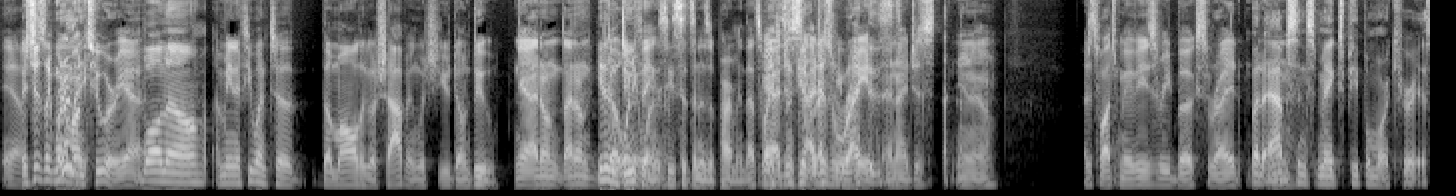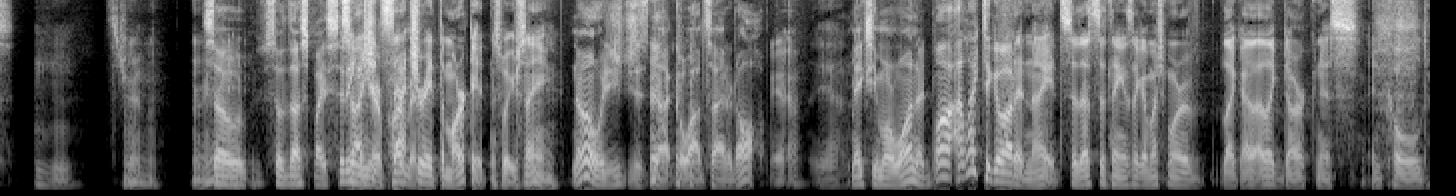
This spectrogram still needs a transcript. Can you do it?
yeah. It's just like when I'm on Really? tour. Yeah. well, no, I mean, if you went to the mall to go shopping, which you don't do, yeah. I don't. I don't. he doesn't go do anywhere. things. He sits in his apartment. That's why yeah, I just doesn't I get just write recognized. and I just you know I just watch movies, read books, write. but absence makes people more curious. Mhm. It's true. Really? So, so thus by sitting so I in your should apartment, saturate the market. Is what you're saying? no, you just not go outside at all. Yeah. Yeah. Makes you more wanted. Well, I like to go out at night, so that's the thing. It's like I'm much more of like I, I like darkness and cold.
